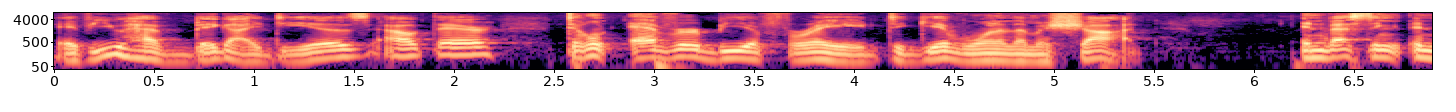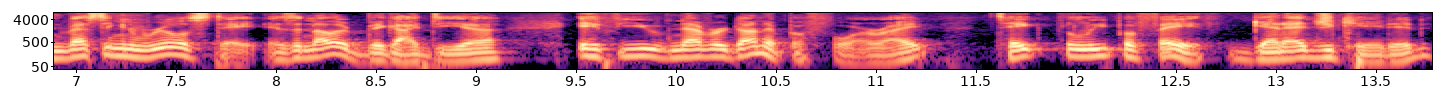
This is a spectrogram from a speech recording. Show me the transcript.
if you have big ideas out there, don't ever be afraid to give one of them a shot Investing investing in real estate is another big idea if you've never done it before, right? Take the leap of faith, get educated,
